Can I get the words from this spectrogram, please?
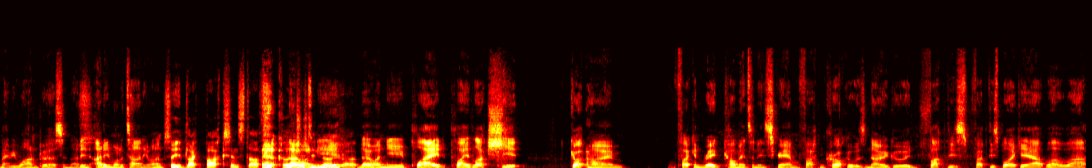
maybe one person. I didn't. I didn't want to tell anyone. so you'd like bucks and stuff. no one didn't knew. know, right? No one knew. Played, played like shit. Got home. Fucking read comments on Instagram. Fucking Crocker was no good. Fuck this. Fuck this bloke out. Blah blah. blah.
